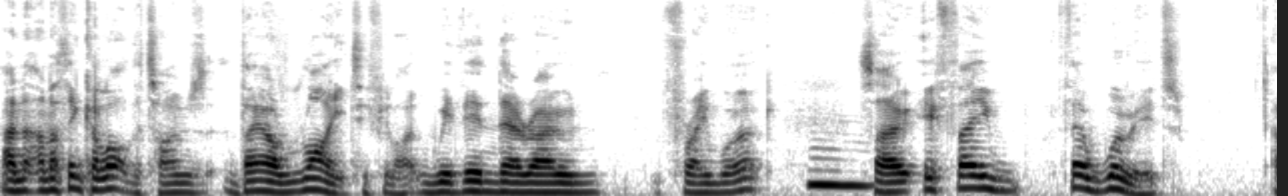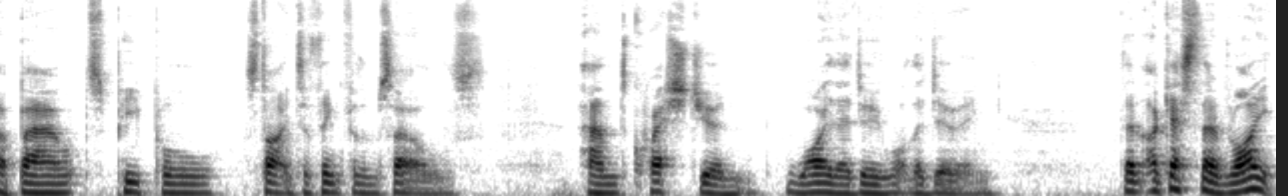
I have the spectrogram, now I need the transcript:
and and I think a lot of the times they are right if you like within their own framework. Mm. So if they if they're worried about people starting to think for themselves and question why they're doing what they're doing, then I guess they're right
